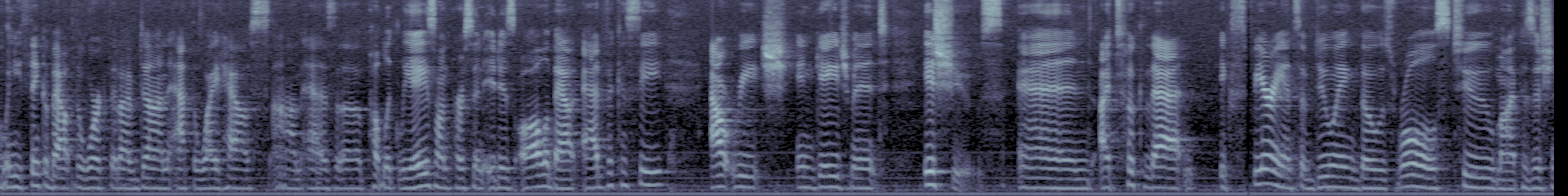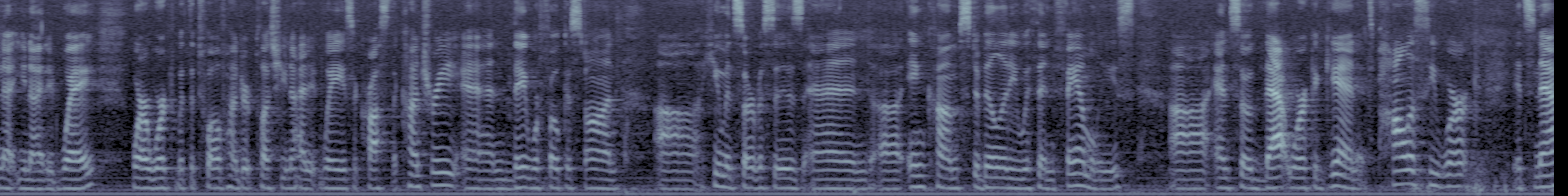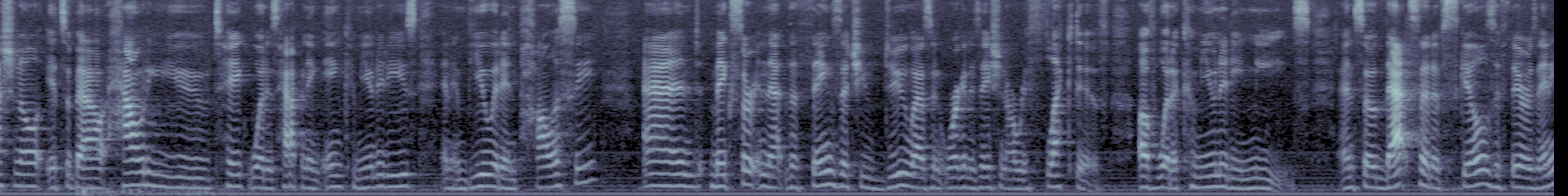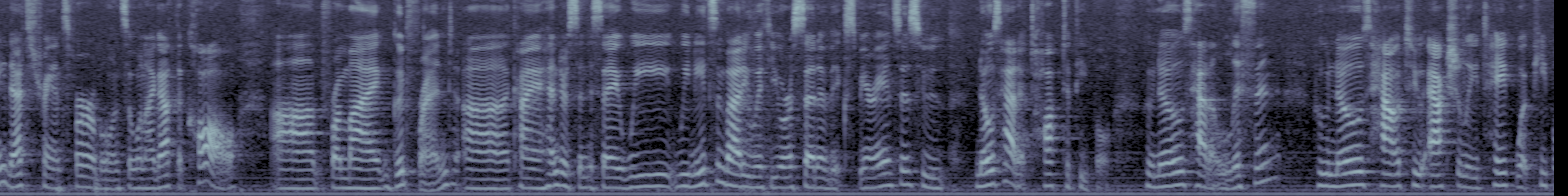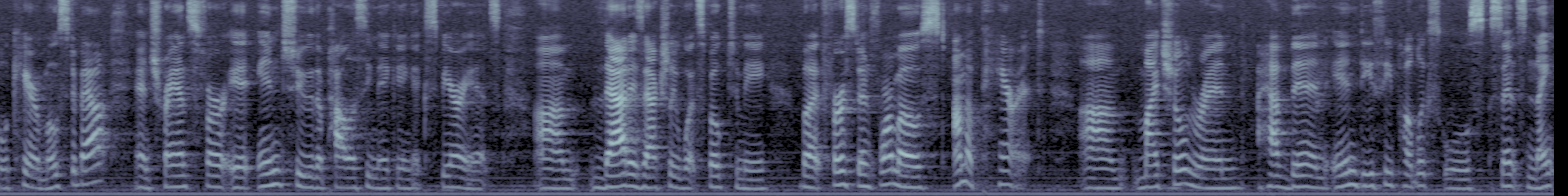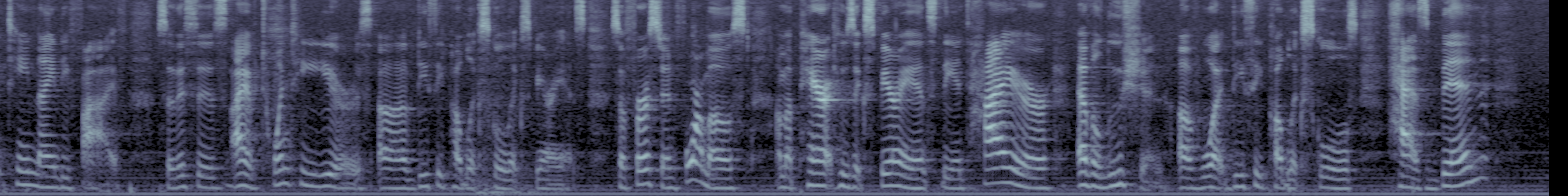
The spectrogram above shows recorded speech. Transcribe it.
when you think about the work that I've done at the White House um, as a public liaison person, it is all about advocacy, outreach, engagement, issues. And I took that experience of doing those roles to my position at United Way, where I worked with the 1,200 plus United Ways across the country, and they were focused on uh, human services and uh, income stability within families. Uh, and so that work, again, it's policy work, it's national, it's about how do you take what is happening in communities and imbue it in policy and make certain that the things that you do as an organization are reflective of what a community needs. And so that set of skills, if there is any, that's transferable. And so when I got the call uh, from my good friend, uh, Kaya Henderson, to say, we, we need somebody with your set of experiences who knows how to talk to people, who knows how to listen, who knows how to actually take what people care most about and transfer it into the policymaking experience. Um, that is actually what spoke to me. But first and foremost, I'm a parent. Um, my children have been in DC public schools since 1995. So this is, I have 20 years of DC public school experience. So first and foremost, I'm a parent who's experienced the entire evolution of what DC public schools has been,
